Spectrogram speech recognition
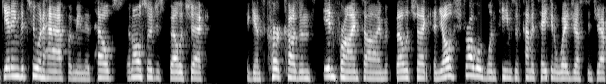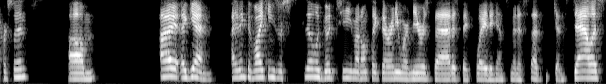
getting the two and a half, I mean, it helps. And also just Belichick against Kirk Cousins in prime time. Belichick, and y'all have struggled when teams have kind of taken away Justin Jefferson. Um, I again, I think the Vikings are still a good team. I don't think they're anywhere near as bad as they played against Minnesota, against Dallas,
